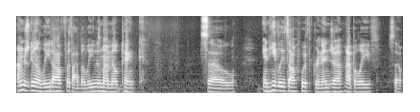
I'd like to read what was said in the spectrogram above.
I'm just gonna lead off with I believe is my milk tank. So, and he leads off with Greninja, I believe. So,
